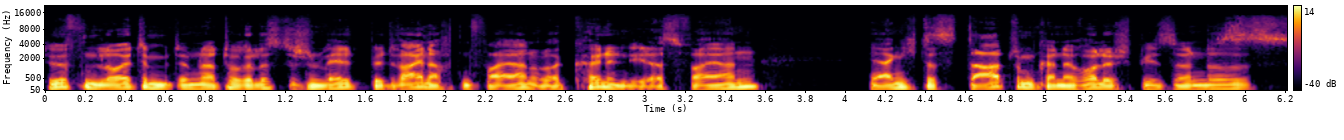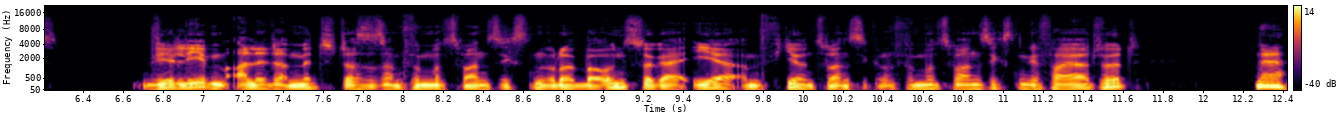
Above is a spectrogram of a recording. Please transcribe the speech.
dürfen Leute mit dem naturalistischen Weltbild Weihnachten feiern oder können die das feiern, ja eigentlich das Datum keine Rolle spielt, sondern dass es, wir leben alle damit, dass es am 25. oder bei uns sogar eher am 24. und 25. gefeiert wird. Ne,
